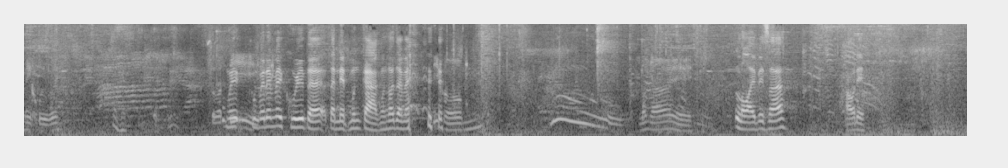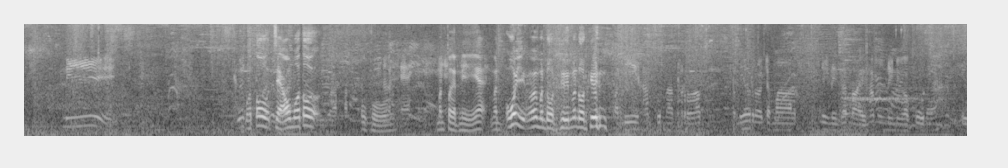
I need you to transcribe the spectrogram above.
ไม่คุยเว้ยสวัสไม่ดีกูไม่ได้ไม่คุยแต่แต่เน็ตมึงกากมึงเข้าใจไหมพี่ผมวู้แล้วไงลอยไปซะ เอาดินี่โมโต้แจ๋วโมโต้โอ้โหแอะมันเปิดหนีอะมันโอ้ยโอ้ยมันโดดคืนมันโดดคืนสวัสดีครับคุณนาทรับวันนี้เราจะมาหนึ่งหนึ่งกันหน่อยครับหนึ่งหนึ่งกับกูนะโอ้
